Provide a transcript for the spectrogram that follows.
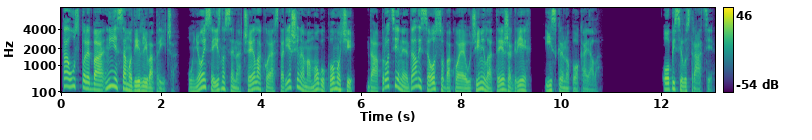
Ta usporedba nije samo dirljiva priča. U njoj se iznose načela koja starješinama mogu pomoći da procijene da li se osoba koja je učinila teža grijeh iskreno pokajala. Opis ilustracije.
